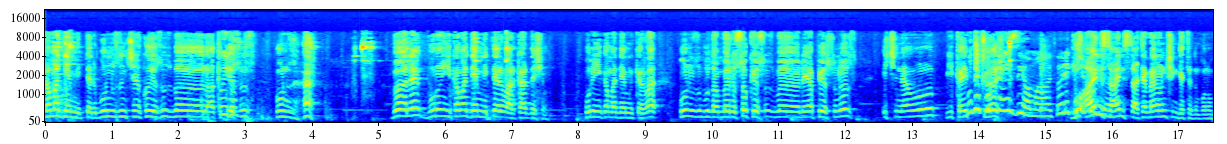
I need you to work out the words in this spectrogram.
Kama demlikleri burnunuzun içine koyuyorsunuz böyle akıtıyorsunuz. Burnunuzu. Heh. Böyle burun yıkama demlikleri var kardeşim. Burun yıkama demlikleri var. Burnunuzu buradan böyle sokuyorsunuz böyle yapıyorsunuz. İçine hop yıkayıp Bu da çıkıyor. çok benziyor ama. Böyle küçük Bu aynısı oluyor. aynısı zaten ben onun için getirdim bunu.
